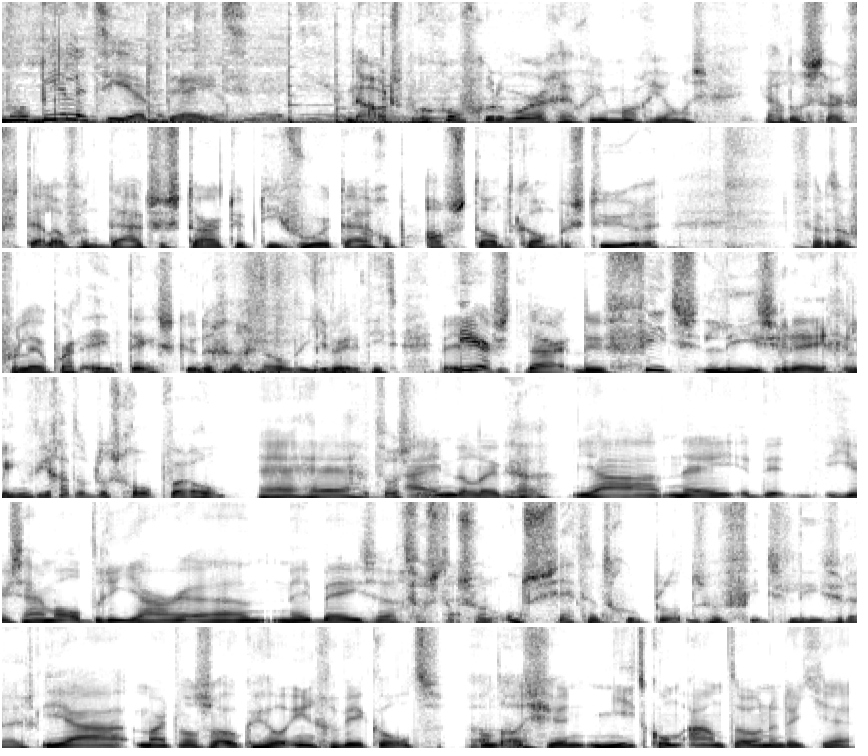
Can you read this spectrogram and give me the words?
Mobility Update. Nou, Broekhoff, goedemorgen. Goedemorgen jongens. Je had ons straks vertellen over een Duitse start-up die voertuigen op afstand kan besturen. Zou dat ook voor Leopard 1 tanks kunnen gaan gelden? Je weet het niet. Eerst naar de fietslease-regeling. Die gaat op de schop. Waarom? Het was Eindelijk. Ja? Ja, nee, dit, hier zijn we al drie jaar eh, mee bezig. Het was toch zo'n ontzettend goed plan, zo'n fietslease-regeling? Ja, maar het was ook heel ingewikkeld. Want Oh. als je niet kon aantonen dat je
